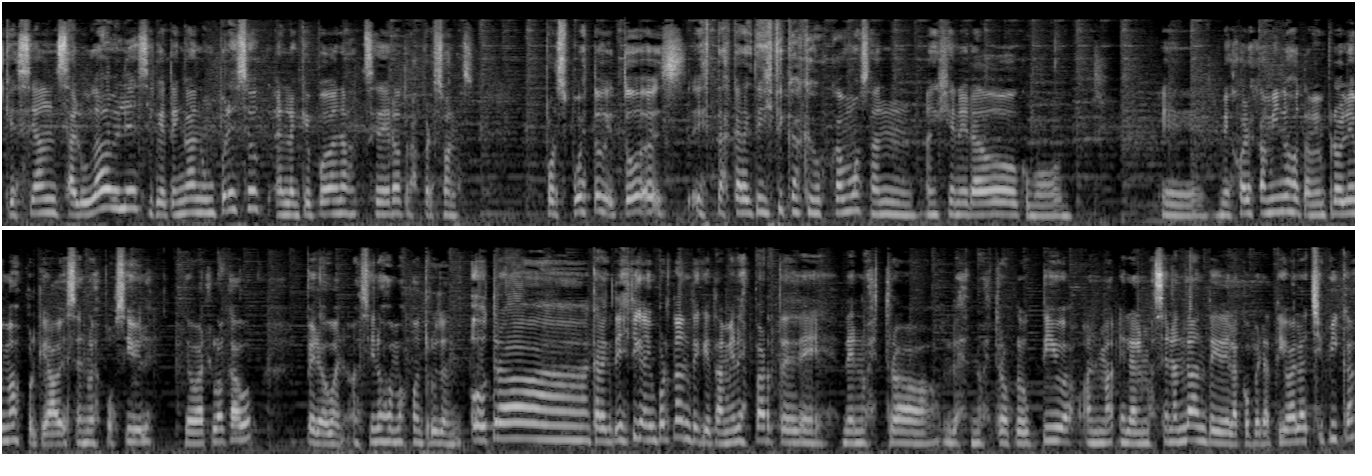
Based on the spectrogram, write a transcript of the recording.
que sean saludables y que tengan un precio en el que puedan acceder a otras personas por supuesto que todas estas características que buscamos han, generado como eh, mejores caminos o también problemas porque a veces no es posible llevarlo a cabo. Pero bueno, así nos vamos construyendo. Otra característica importante que también es parte de, nuestro, nuestro productivo, el almacén andante y de la cooperativa La Chipica,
